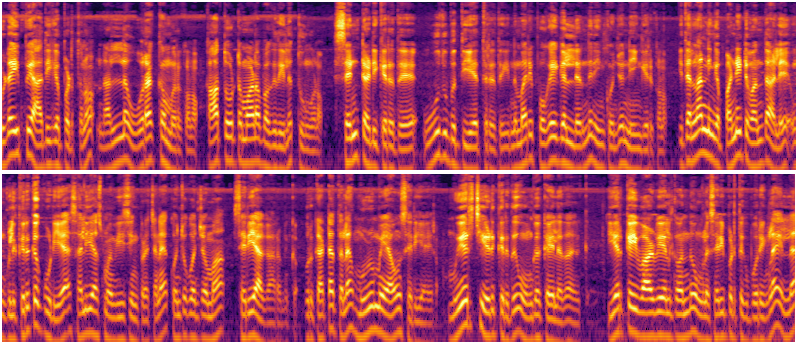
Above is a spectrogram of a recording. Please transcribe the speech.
உழைப்பை அதிகப்படுத்தணும். நல்ல உறக்கம் இருக்கணும். காத்தோட்டமான பகுதியில் தூங்கணும். சென்ட் அடிக்கிறது ஊதுபத்தி ஏற்றுறது இந்த மாதிரி புகைகள்லேருந்து நீங்கள் கொஞ்சம் நீங்கள் இருக்கணும். இதெல்லாம் நீங்கள் பண்ணிட்டு வந்தாலே உங்களுக்கு இருக்கக்கூடிய சளி ஆஸ்மா வீசிங் பிரச்சனை கொஞ்சம் கொஞ்சமாக சரியாக ஆரம்பிக்கும். ஒரு கட்டத்தில் முழுமையாகவும் சரியாயிரும். முயற்சி எடுக்கிறது உங்கள் கையில் தான் இருக்குது இயற்கை வாழ்வியலுக்கு வந்து உங்களை சரிப்படுத்திக்க போகிறீங்களா இல்லை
